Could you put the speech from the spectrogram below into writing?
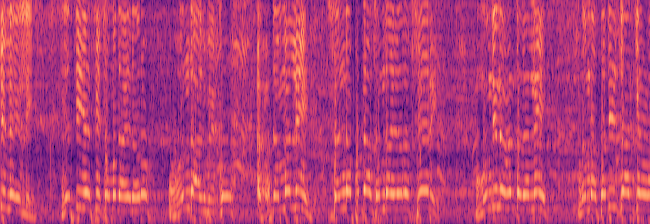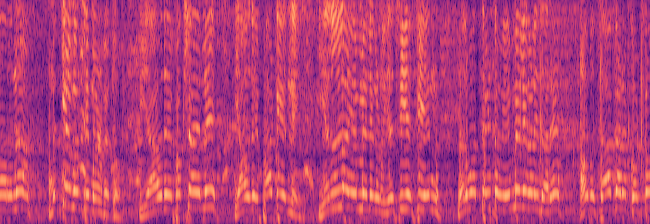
ಜಿಲ್ಲೆಯಲ್ಲಿ ಎಸ್ ಸಿ ಎಸ್ ಟಿ ಸಮುದಾಯದವರು ಒಂದಾಗಬೇಕು. ನಮ್ಮಲ್ಲಿ ಸಣ್ಣ ಪುಟ್ಟ ಸಮುದಾಯದವರು ಸೇರಿ ಮುಂದಿನ ಹಂತದಲ್ಲಿ ನಮ್ಮ ಸತೀಶ್ ಜಾರಕಿಹೊಳಿ ಮುಖ್ಯಮಂತ್ರಿ ಮಾಡಬೇಕು. ಯಾವುದೇ ಪಕ್ಷ ಇರಲಿ, ಯಾವುದೇ ಪಾರ್ಟಿ ಇರಲಿ, ಎಲ್ಲ ಎಂ ಎಲ್ ಎಗಳು ಎಸ್ ಸಿ ಎಸ್ ಟಿ ಏನು ನಲವತ್ತೆಂಟು ಎಂ ಎಲ್ ಎಗಳಿದ್ದಾರೆ, ಅವರು ಸಹಕಾರ ಕೊಟ್ಟು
